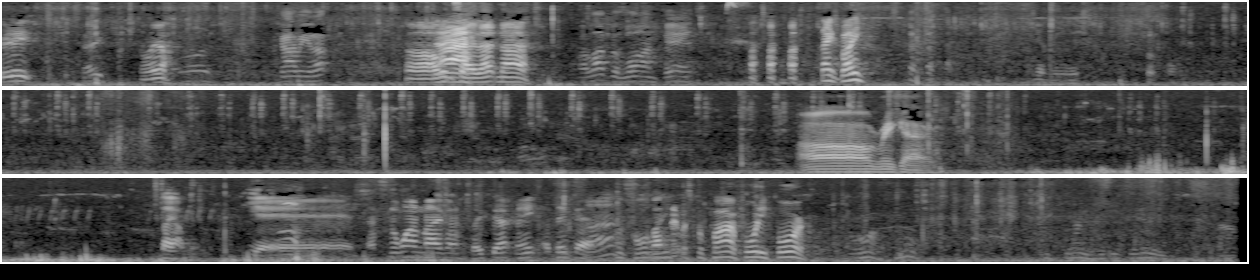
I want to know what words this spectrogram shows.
Petey. Hey. How are ya? Carving it up. Uh, I wouldn't say that, no. I love the lawn pants. Thanks, buddy. Oh, Rico. Stay up. Yeah. That's the one, mate. Take that, mate. I'll take that. Good fall, buddy. That was for par 44.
